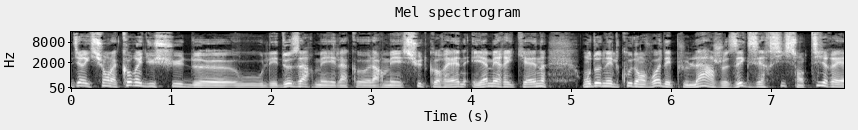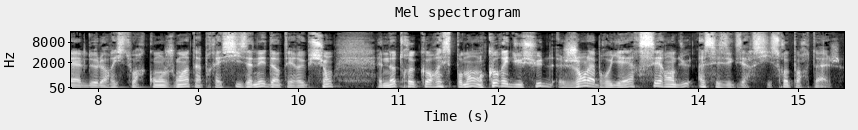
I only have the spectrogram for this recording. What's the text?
Direction la Corée du Sud, où les deux armées, l'armée sud-coréenne et américaine, ont donné le coup d'envoi des plus larges exercices en tir réel de leur histoire conjointe après six années d'interruption. Notre correspondant en Corée du Sud, Jean Labruyère, s'est rendu à ces exercices. Reportage.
